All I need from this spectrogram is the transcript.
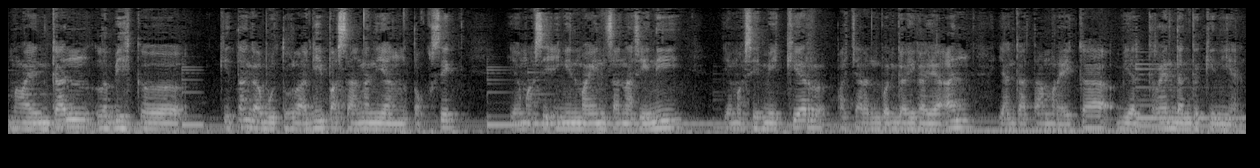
melainkan lebih ke kita nggak butuh lagi pasangan yang toksik yang masih ingin main sana sini yang masih mikir pacaran buat gaya-gayaan yang kata mereka biar keren dan kekinian.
